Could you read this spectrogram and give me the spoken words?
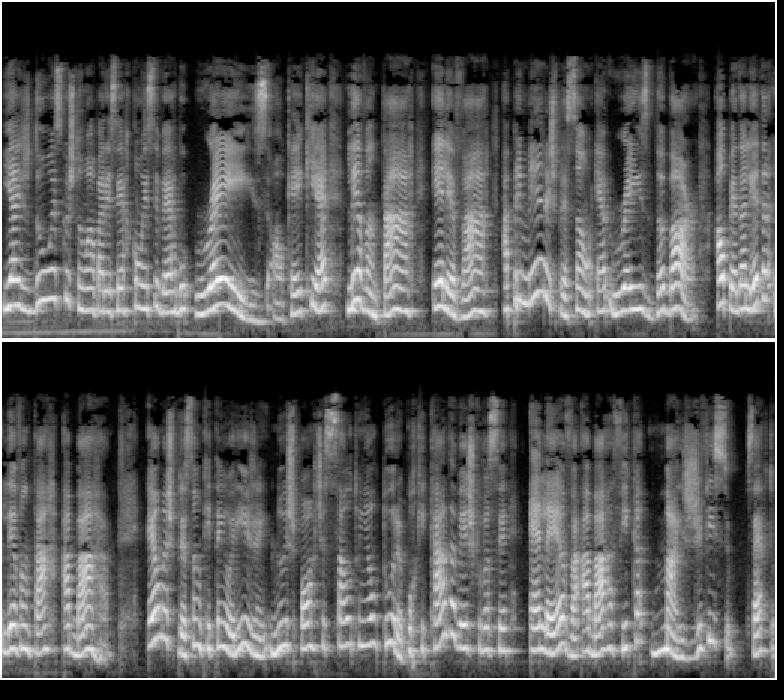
e as duas costumam aparecer com esse verbo raise, ok? Que é levantar, elevar. A primeira expressão é raise the bar, ao pé da letra, levantar a barra. É uma expressão que tem origem no esporte salto em altura, porque cada vez que você eleva, a barra fica mais difícil, certo?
